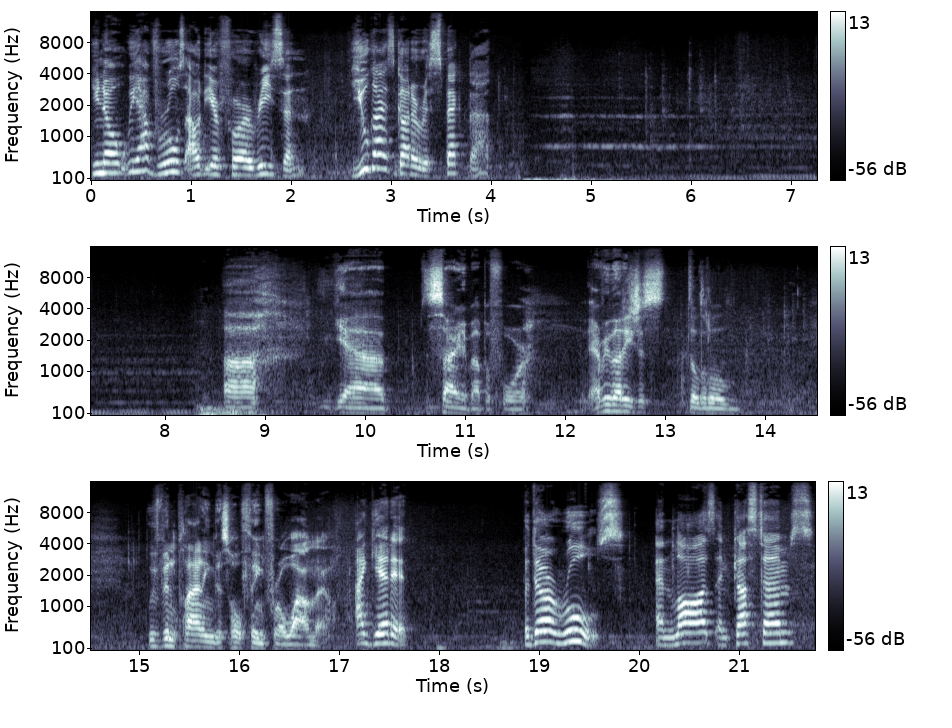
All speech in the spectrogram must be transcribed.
You know, we have rules out here for a reason. You guys gotta respect that. Uh, yeah, sorry about before. Everybody's just a little. We've been planning this whole thing for a while now. I get it. But there are rules and laws and customs.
